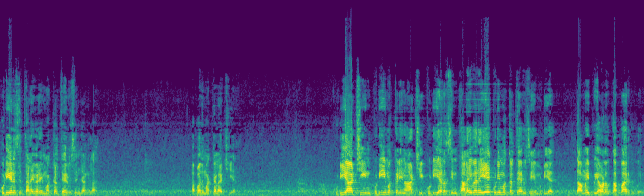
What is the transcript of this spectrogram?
குடியரசுத் தலைவரை மக்கள் தேர்வு செஞ்சாங்களா? அப்ப அது மக்களாட்சியா? குடியாட்சியின் குடிமக்களின் ஆட்சி குடியரசின் தலைவரையே குடிமக்கள் தேர்வு செய்ய முடியாது. இந்த அமைப்பு எவ்வளவு தப்பா இருக்கு பாரு.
